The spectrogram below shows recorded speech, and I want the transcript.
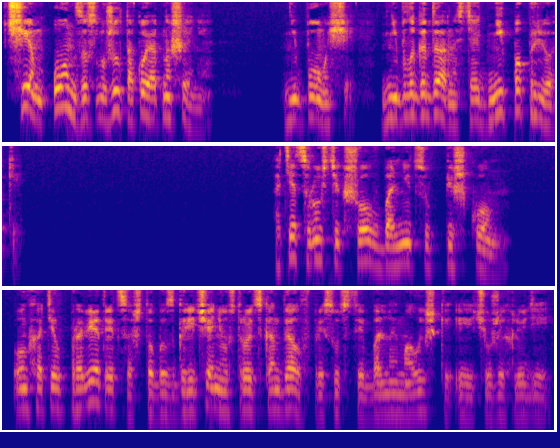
Чем он заслужил такое отношение? Ни помощи, ни благодарности, одни попреки. Отец Рустик шел в больницу пешком. Он хотел проветриться, чтобы сгоряча не устроить скандал в присутствии больной малышки и чужих людей.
